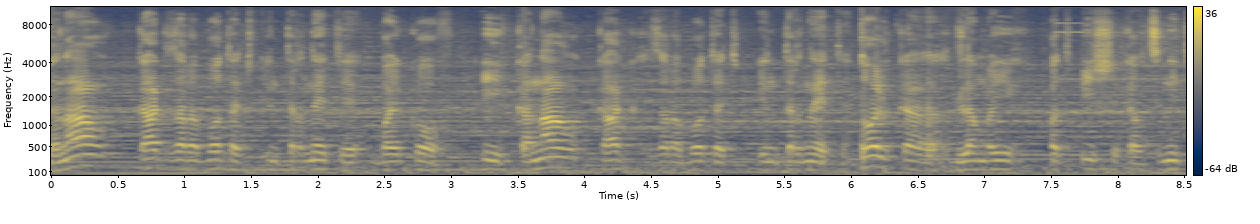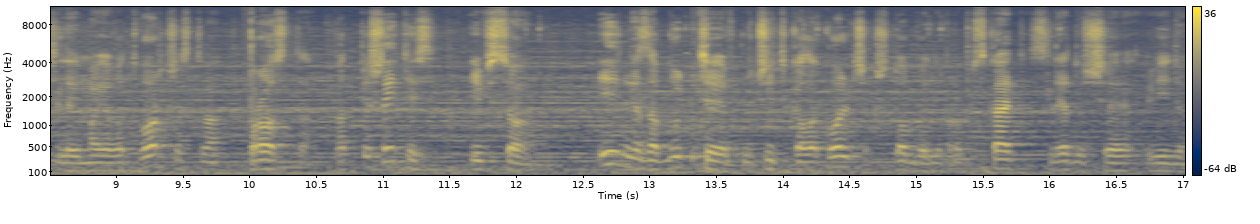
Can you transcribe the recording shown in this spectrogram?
Канал «Как заработать в интернете Байков» и канал «Как заработать в интернете». Только для моих подписчиков, ценителей моего творчества. Просто подпишитесь и все. И не забудьте включить колокольчик, чтобы не пропускать следующее видео.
